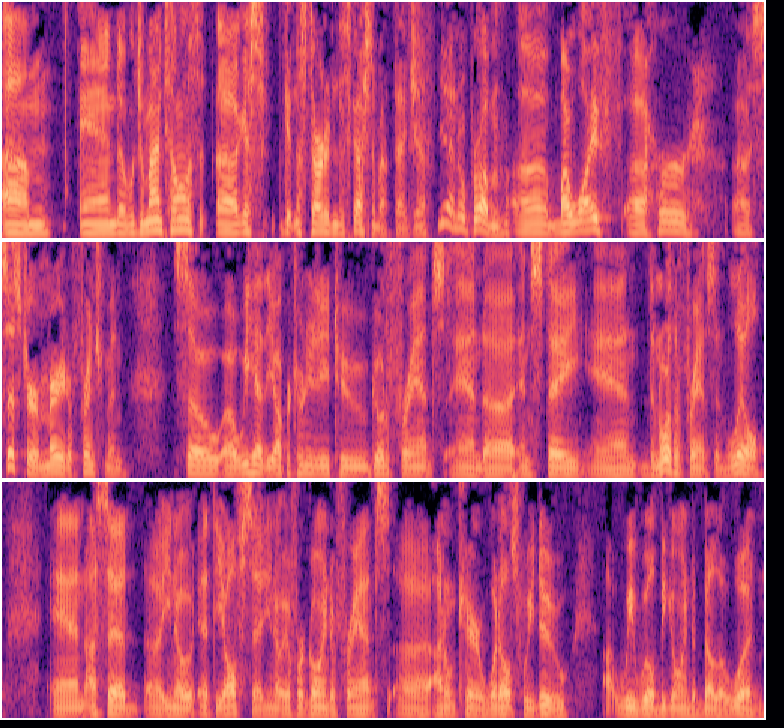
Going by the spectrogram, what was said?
Um, and uh, would you mind telling us, uh, I guess, getting us started in discussion about that, Jeff? Yeah, no problem. Uh, my wife, uh, her uh, sister married a Frenchman, so uh, we had the opportunity to go to France and uh, and stay in the north of France in Lille. And I said, uh, you know, at the offset, you know, if we're going to France, uh, I don't care what else we do, we will be going to Belleau Wood.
